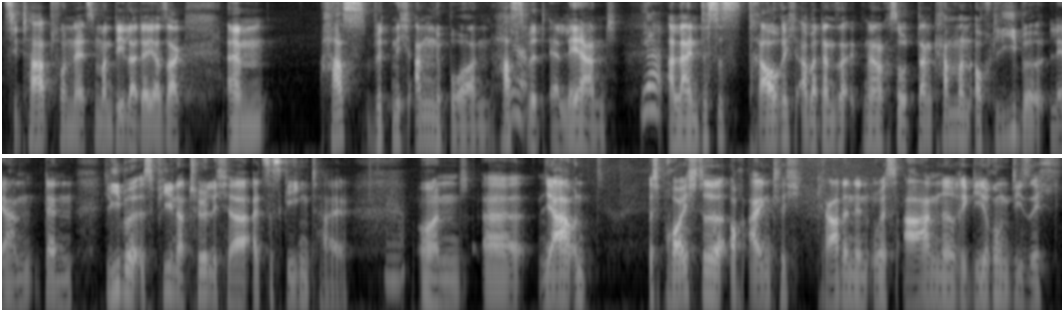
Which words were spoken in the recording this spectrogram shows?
Zitat von Nelson Mandela, der ja sagt, ähm, Hass wird nicht angeboren, Hass Ja. wird erlernt. Ja. Allein das ist traurig, aber dann sagt man auch so, dann kann man auch Liebe lernen, denn Liebe ist viel natürlicher als das Gegenteil. Ja. Und äh, ja, und es bräuchte auch eigentlich gerade in den USA eine Regierung, die sich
